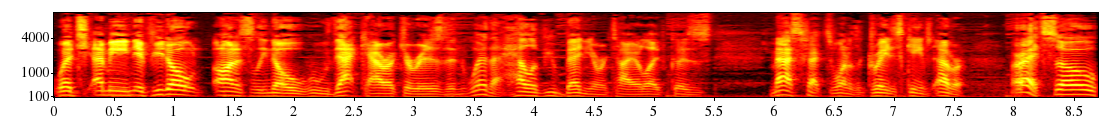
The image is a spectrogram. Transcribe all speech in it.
Which, I mean, if you don't honestly know who that character is, then where the hell have you been your entire life? Because Mass Effect is one of the greatest games ever. Alright, so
